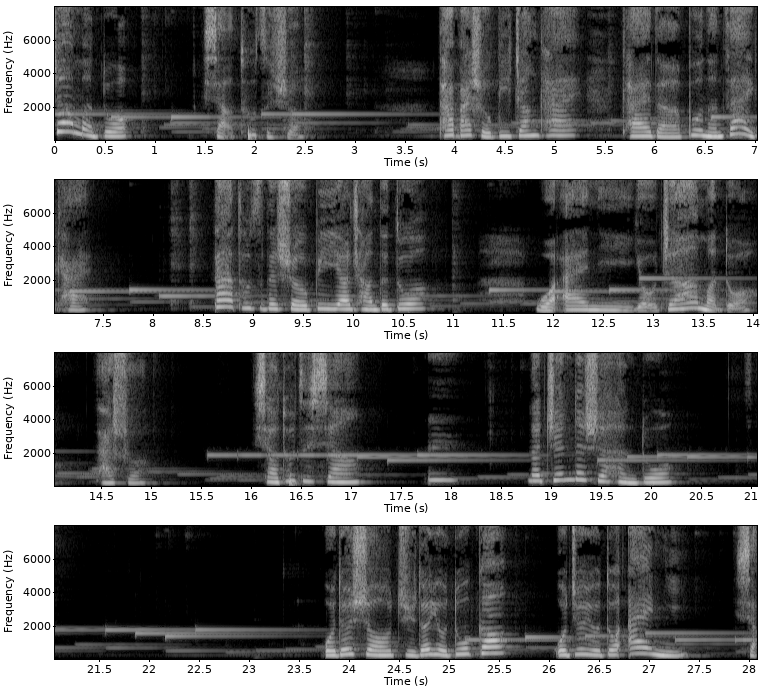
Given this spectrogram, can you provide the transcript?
这么多，小兔子说。它把手臂张开。开的不能再开，大兔子的手臂要长得多。我爱你有这么多，他说。小兔子想，嗯，那真的是很多。我的手举得有多高，我就有多爱你。小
